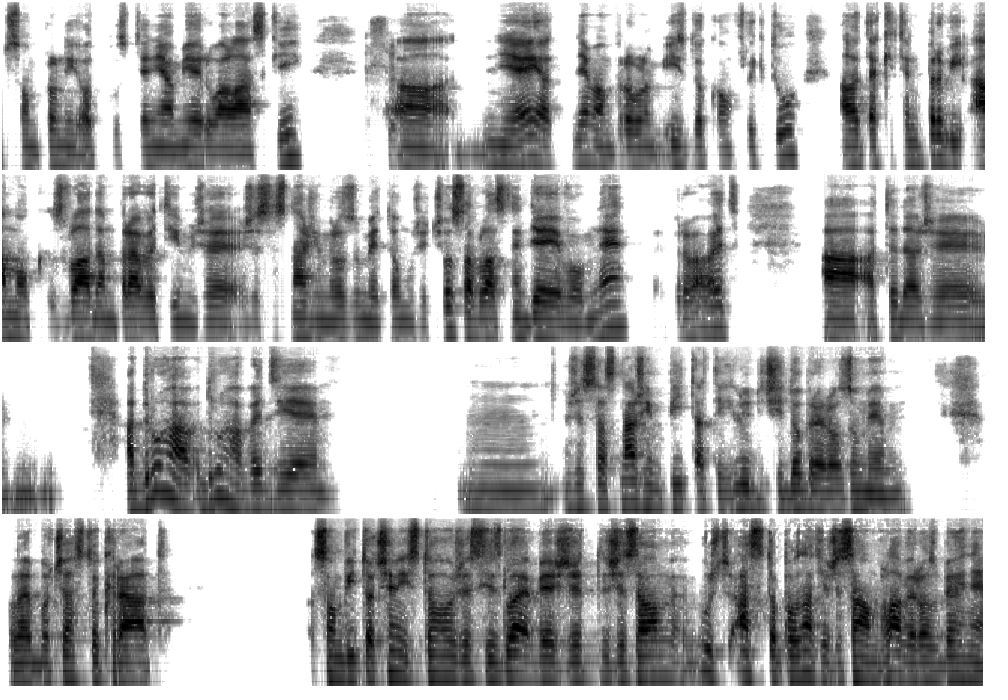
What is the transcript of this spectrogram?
som plný odpustenia, mieru a lásky. A nie, ja nemám problém ísť do konfliktu, ale taký ten prvý amok zvládam práve tým, že, že sa snažím rozumieť tomu, že čo sa vlastne deje vo mne, prvá vec, a, a teda, že... A druhá, druhá vec je, mm, že sa snažím pýtať tých ľudí, či dobre rozumiem. Lebo častokrát som vytočený z toho, že si zle, vieš, že, že sa vám, už asi to poznáte, že sa vám v hlave rozbehne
